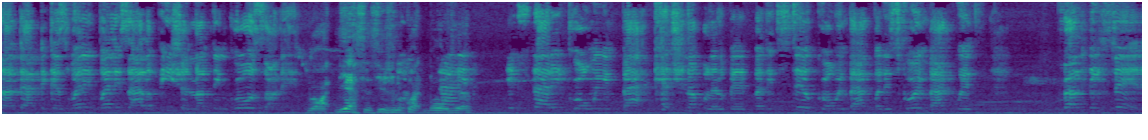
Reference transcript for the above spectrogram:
not that because when it when it's alopecia, nothing grows on it. right yes it's usually quite bald yeah It started growing back, catching up a little bit, but it's still growing back, but it's growing back with really thin,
